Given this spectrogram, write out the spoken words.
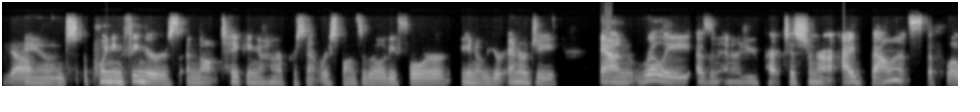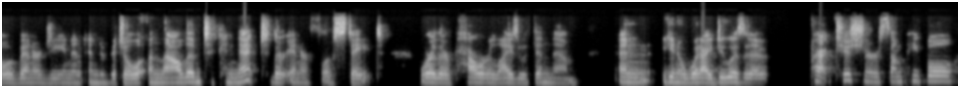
Yeah. And pointing fingers and not taking 100% responsibility for, you know, your energy. And really, as an energy practitioner, I balance the flow of energy in an individual, allow them to connect to their inner flow state where their power lies within them. And, you know, what I do as a practitioner, some people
